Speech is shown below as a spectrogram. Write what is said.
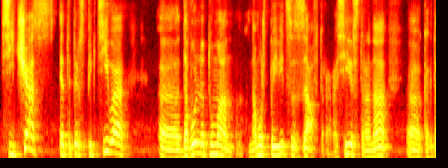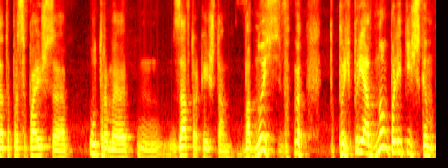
Сейчас эта перспектива Э, довольно туманно. Она может появиться завтра. Россия страна, э, когда ты просыпаешься утром и завтракаешь там в одной, при, при одном политическом,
